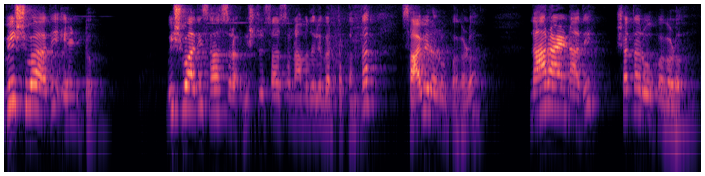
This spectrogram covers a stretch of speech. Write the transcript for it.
ವಿಶ್ವಾದಿ ಎಂಟು. ವಿಶ್ವಾದಿ ಸಹಸ್ರ, ವಿಷ್ಣು ಸಹಸ್ರನಾಮದಲ್ಲಿ ಬರ್ತಕ್ಕಂಥ ಸಾವಿರ ರೂಪಗಳು. ನಾರಾಯಣಾದಿ ಶತರೂಪಗಳು.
